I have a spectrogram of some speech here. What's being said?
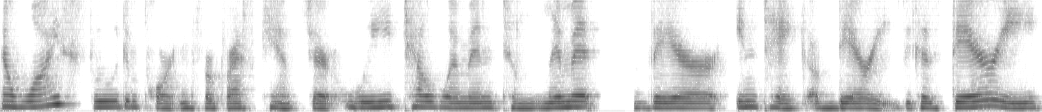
Now, why is food important for breast cancer? We tell women to limit their intake of dairy because dairy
